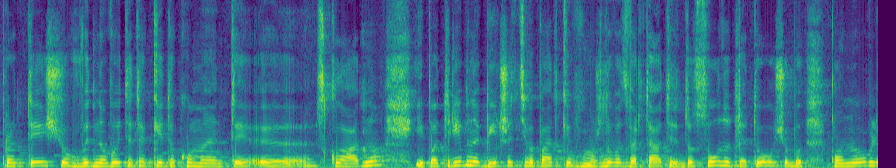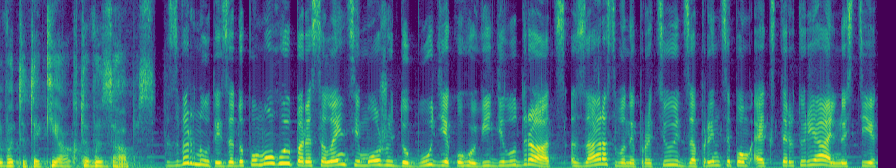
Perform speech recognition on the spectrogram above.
про те, що відновити такі документи е, складно, і потрібно в більшості випадків можливо звертатись до суду для того, щоб поновлювати такі актові записи. Звернутись за допомогою переселенці можуть до будь-якого відділу ДРАЦ. Зараз вони працюють за принципом екстериторіальності.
